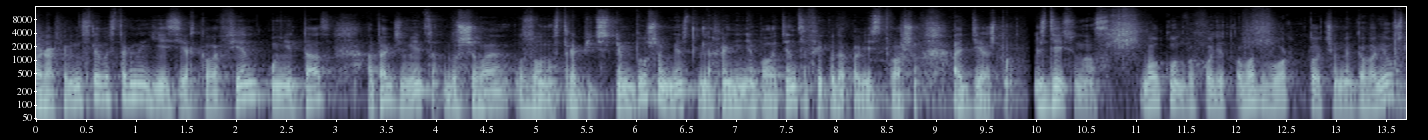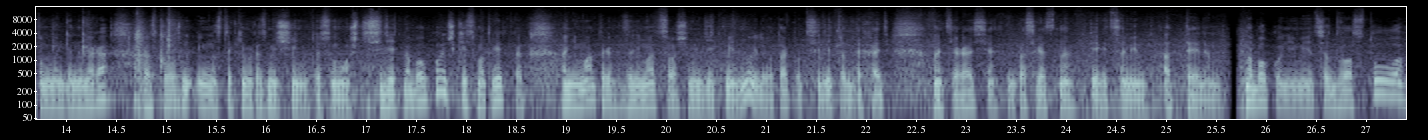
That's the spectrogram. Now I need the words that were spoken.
Раковина с левой стороны, есть зеркало, фен, унитаз, а также имеется душевая зона с тропическим душем, место для хранения полотенцев и куда повесить вашу одежду. Здесь у нас балкон выходит во двор, то, о чем я говорил, что многие номера расположены именно с таким размещением. То есть вы можете сидеть на балкончике и смотреть, как аниматоры занимаются вашими детьми. Ну или вот так вот сидеть, отдыхать на террасе непосредственно перед самим отелем. На балконе имеется два стула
